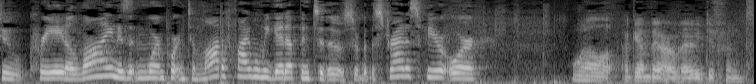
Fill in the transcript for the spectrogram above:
to create a line? Is it more important to modify when we get up into the sort of the stratosphere, or Well, again, there are very different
